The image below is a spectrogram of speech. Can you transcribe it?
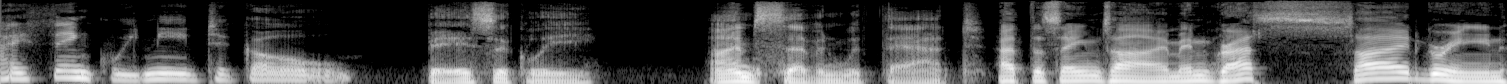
I think we need to go. Basically, I'm seven with that. At the same time, in Grassssssside Greene,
